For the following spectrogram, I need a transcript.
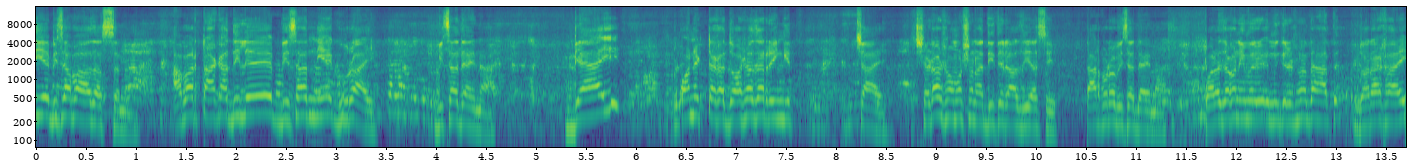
দিয়ে ভিসা পাওয়া যাচ্ছে না। আবার টাকা দিলে ভিসা নিয়ে ঘুরায়, ভিসা দেয় না। দেয়, অনেক টাকা, দশ হাজার রিঙ্গিত চায়। সেটাও সমস্যা না, দিতে রাজি আছি। তারপরেও ভিসা দেয় না। পরে যখন ইমিগ্রেশনের হাতে ধরা খাই,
